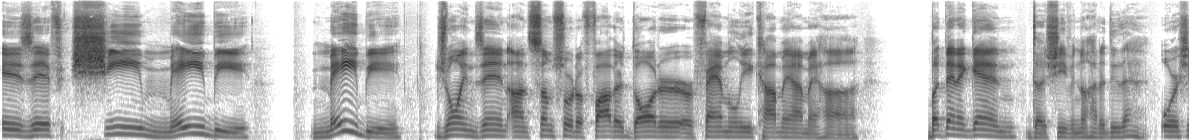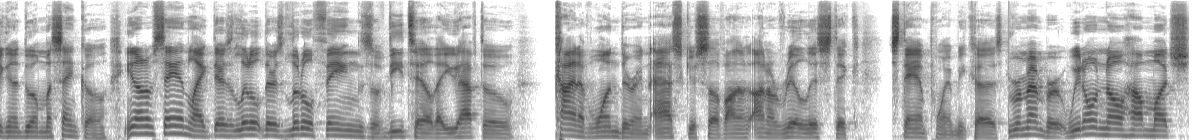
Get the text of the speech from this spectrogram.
is if she maybe maybe joins in on some sort of father-daughter or family Kamehameha. But then again, does she even know how to do that? Or is she gonna do a Masenko? You know what I'm saying? Like there's little there's little things of detail that you have to kind of wonder and ask yourself on, on a realistic standpoint because remember we don't know how much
